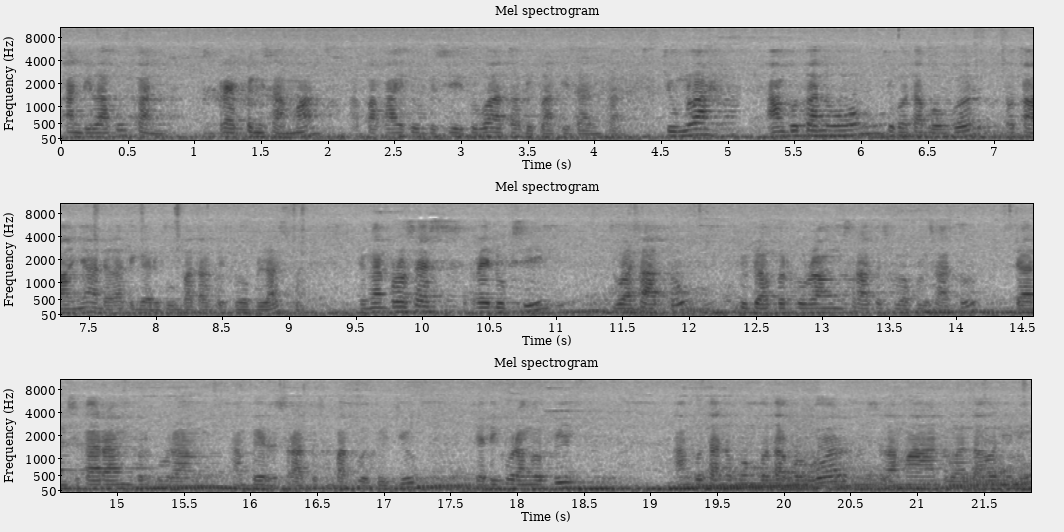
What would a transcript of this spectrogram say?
akan dilakukan scrapping sama, apakah itu besi tua atau diplatitangkan. Jumlah angkutan umum di kota Bogor totalnya adalah 3.412. Dengan proses reduksi 21 sudah berkurang 121 dan sekarang berkurang hampir 147 jadi kurang lebih angkutan umum kota Bogor selama 2 tahun ini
